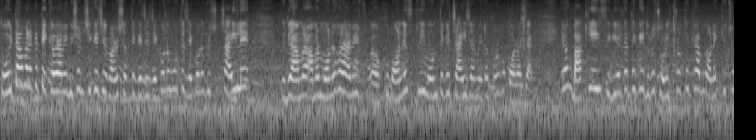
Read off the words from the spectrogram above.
তো ওইটা আমার একটা টেকআওয়ে আমি ভীষণ শিখেছি মানুষের থেকে যে যে কোনো মুহূর্তে যে কোনো কিছু চাইলে যদি আমার আমার মনে হয় আমি খুব অনেস্টলি মন থেকে চাই যে আমি এটা করব, করা যায়। এবং বাকি এই সিরিয়ালটা থেকে দুটো চরিত্র থেকে আমি অনেক কিছু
